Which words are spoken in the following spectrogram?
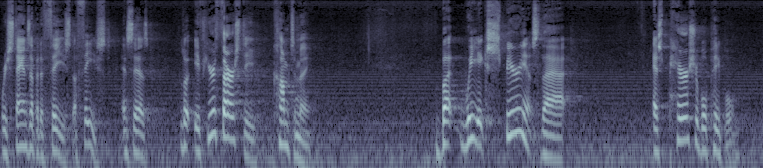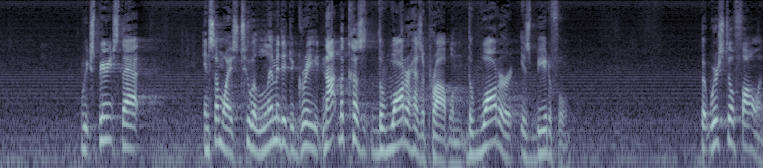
where he stands up at a feast, a feast, and says, Look, if you're thirsty, come to me. But we experience that as perishable people. We experience that in some ways to a limited degree, not because the water has a problem, the water is beautiful, but we're still fallen.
